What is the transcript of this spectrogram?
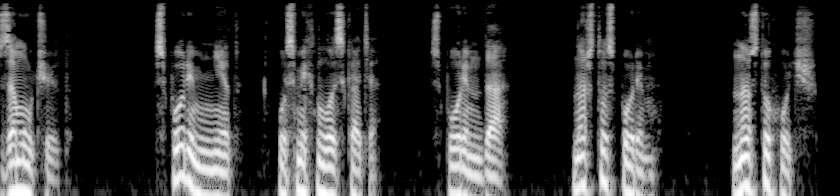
Замучают». «Спорим, нет», — усмехнулась Катя. «Спорим, да». «На что спорим?» «На что хочешь»,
